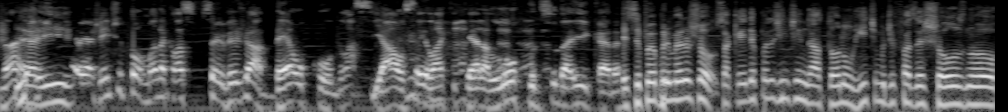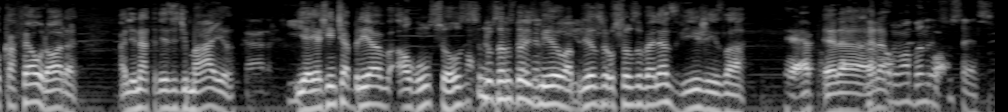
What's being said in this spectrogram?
Não, e a aí? Gente, a gente tomando aquelas cerveja Belco, glacial, sei lá que, que era, louco disso daí, cara. Esse foi o primeiro show. Só que aí depois a gente engatou num ritmo de fazer shows no Café Aurora ali na 13 de maio. Cara, que... E aí a gente abria alguns shows, isso nos anos 2000, abria os shows do Velhas Virgens lá. É, era, era... Foi uma banda de sucesso.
